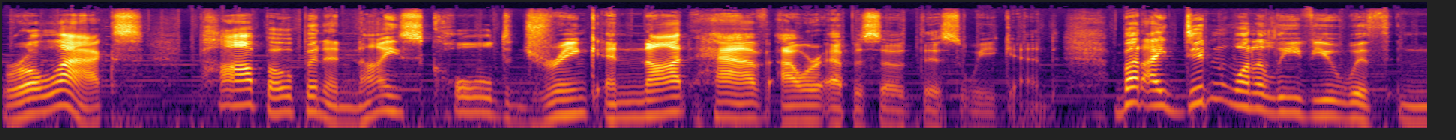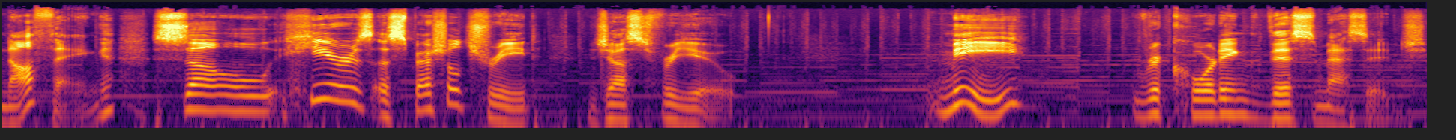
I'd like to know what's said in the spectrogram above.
relax pop open a nice cold drink and not have our episode this weekend. But I didn't want to leave you with nothing, so here's a special treat just for you. Me recording this message.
